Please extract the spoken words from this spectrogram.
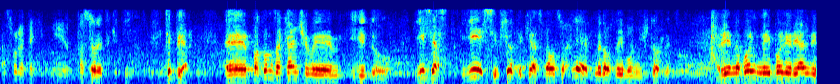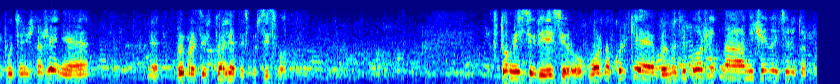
Фасоль это китниет. Фасоль это китниот. Теперь, э, потом заканчиваем еду. Если, если все-таки остался хлеб, мы должны его уничтожить. Наиболее, наиболее реальный путь уничтожения выбросить в туалет и спустить воду. В том месте, где есть ирух, можно в кульке вынуть и положить на ничейную территорию.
